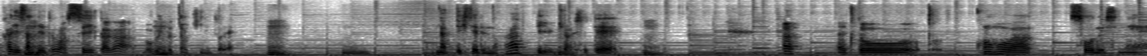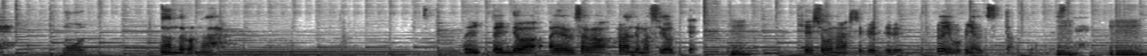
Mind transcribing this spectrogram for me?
加持さんでいうところのスイカが僕にとっての筋トレ、うん、うん。なってきてるのかなっていう気がしてて、うん、えっと、この本はそうですね、もう、なんだろうな。そういった意味では危うさがはらんでますよって。うん、警鐘を鳴らしてくれてるように僕には映ったんですね。うん。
